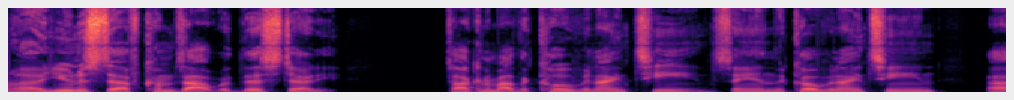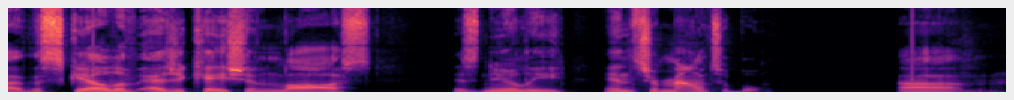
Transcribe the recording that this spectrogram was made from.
Uh, UNICEF comes out with this study talking about the COVID 19, saying the COVID 19, uh, the scale of education loss is nearly insurmountable. Um,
